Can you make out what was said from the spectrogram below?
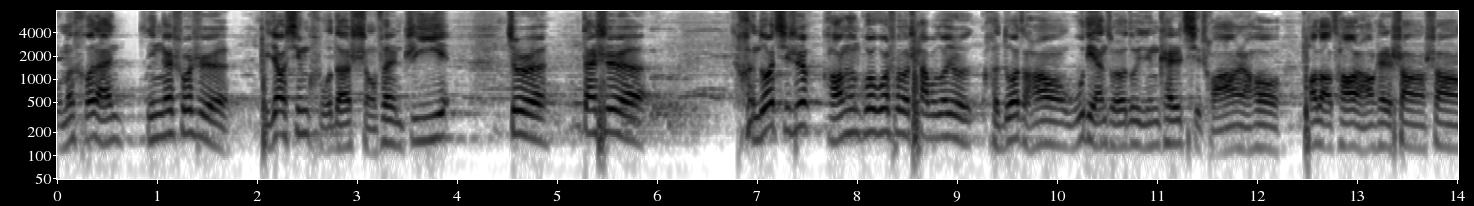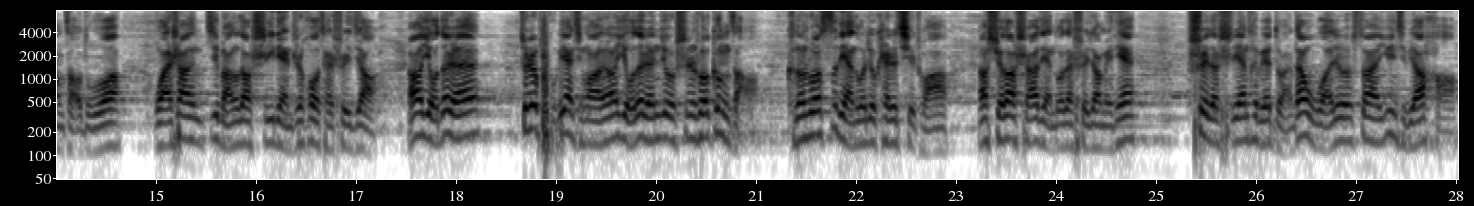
我们河南应该说是比较辛苦的省份之一，就是但是很多其实好像跟郭郭说的差不多，就是很多早上五点左右都已经开始起床，然后跑早操，然后开始上上早读，晚上基本上都到十一点之后才睡觉。然后有的人就是普遍情况，然后有的人就甚至说更早，可能说四点多就开始起床，然后学到十二点多再睡觉，每天睡的时间特别短。但我就算运气比较好，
